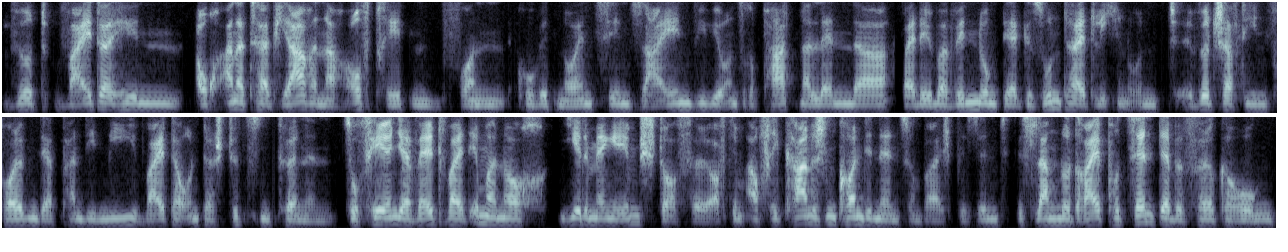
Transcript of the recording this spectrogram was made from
wird weiterhin auch anderthalb Jahre nach Auftreten von Covid-19 sein, wie wir unsere Partnerländer bei der Überwindung der gesundheitlichen und wirtschaftlichen Folgen der Pandemie weiter unterstützen können. So fehlen ja weltweit immer noch jede Menge Impfstoffe. Auf dem afrikanischen Kontinent zum Beispiel sind bislang nur drei Prozent der Bevölkerung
